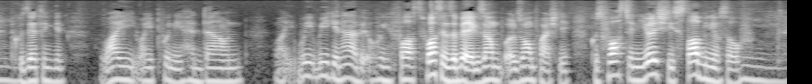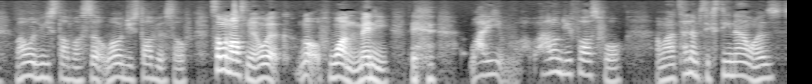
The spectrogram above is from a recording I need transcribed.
mm. because they're thinking, why why are you putting your head down? Why we, we can have it. We fast. Fasting is a better example example actually, because fasting you're literally starving yourself. Mm. Why would we starve ourselves? Why would you starve yourself? Someone asked me at work, not one, many. They, why? you- How long do you fast for? And when I tell them 16 hours,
